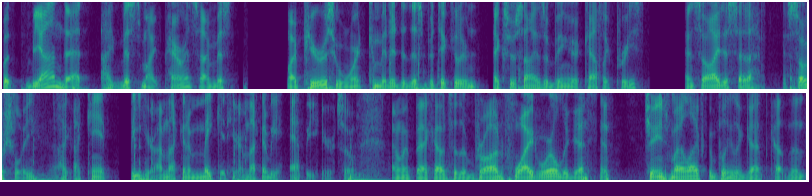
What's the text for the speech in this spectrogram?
but beyond that, I missed my parents. I missed my peers who weren't committed to this particular exercise of being a Catholic priest, and so I just said, uh, socially, I, I can't be here. I'm not going to make it here. I'm not going to be happy here. So I went back out to the broad, wide world again and changed my life completely. Got got in the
